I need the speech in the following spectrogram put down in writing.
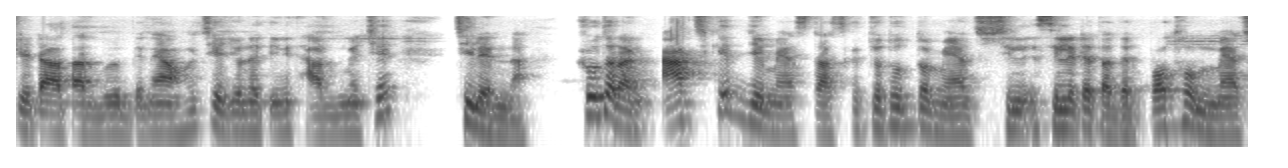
সেটা তার বিরুদ্ধে নেওয়া হয়েছে, এই জন্য তিনি থার্ড ম্যাচে ছিলেন না। সুতরাং আজকের যে ম্যাচটা আজকে চতুর্থ ম্যাচ সিলেটে তাদের প্রথম ম্যাচ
